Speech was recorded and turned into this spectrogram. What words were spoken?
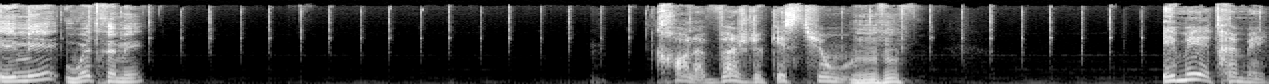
Aimer ou être aimé? Oh la vache de questions. Mhm. Aimer, être aimé.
